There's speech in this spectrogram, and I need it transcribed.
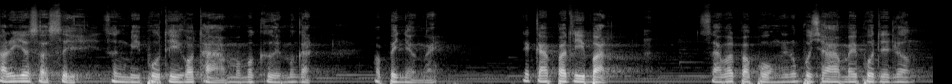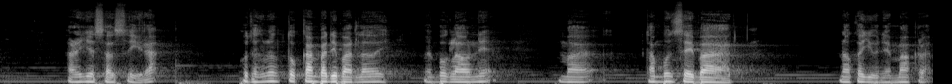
อริยสัจสี่ซึ่งมีผู้ที่เขาถามมาเมื่อคืนเหมือนกันว่าเป็นยังไง ในการปฏิบัติ สายวัดประพงศ์ในหลวงปู่ชาไม่พูดในเรื่อง อริยสัจสี่ละพูดถึงเรื่องตัวการปฏิบัติเลยเหมือนพวกเราเนี่ยมาทำบุญใส่บาตรเราก็อยู่ในมรรคละ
